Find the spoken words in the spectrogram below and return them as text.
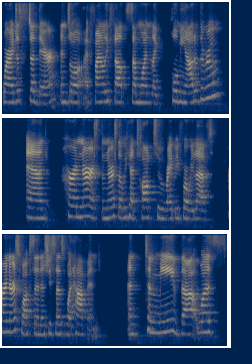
where I just stood there until I finally felt someone like pull me out of the room. And her nurse, the nurse that we had talked to right before we left, her nurse walks in and she says, What happened? And to me, that was,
